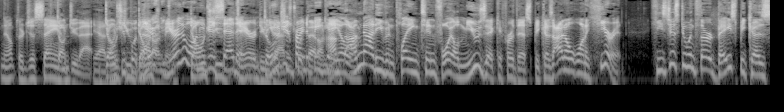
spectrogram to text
nope. They're just saying. Don't do that. Yeah, Don't you put that don't- on me. You're the one who Don't just you said it. dare do You that. just tried to that BKO. I'm, I'm not even playing tinfoil music for this because I don't want to hear it. He's just doing third base because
